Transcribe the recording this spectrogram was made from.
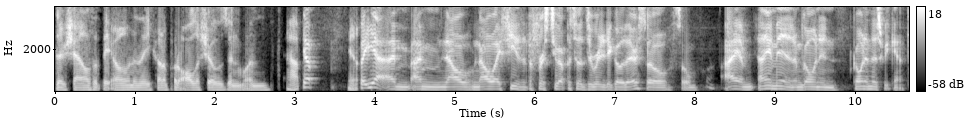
their channels that they own, and they kind of put all the shows in one app. Yep. Yeah. But yeah, I'm I'm now now I see that the first two episodes are ready to go there. So so I am I am in. I'm going in going in this weekend.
